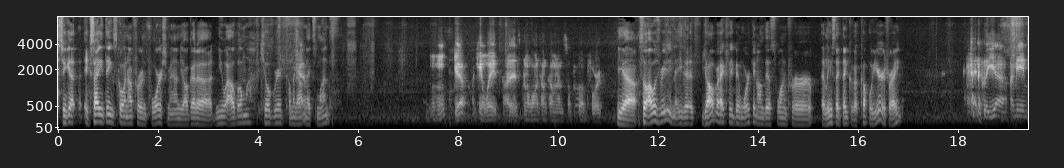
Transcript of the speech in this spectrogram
So you got exciting things going on for Enforced, man. Y'all got a new album, Kill Grid, coming out next month. hmm Yeah, I can't wait. Uh, it's been a long time coming. I'm so pumped for it. Yeah. So I was reading that y'all have actually been working on this one for at least I think a couple years, right? Technically, yeah. I mean,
